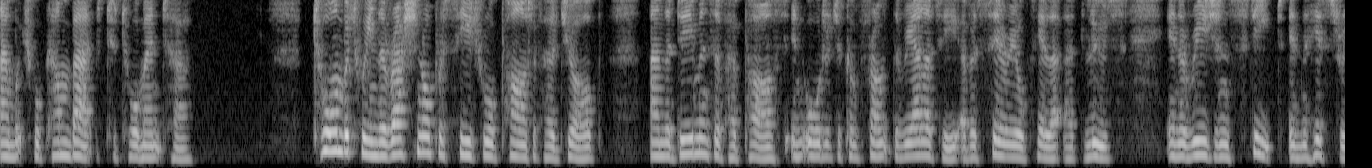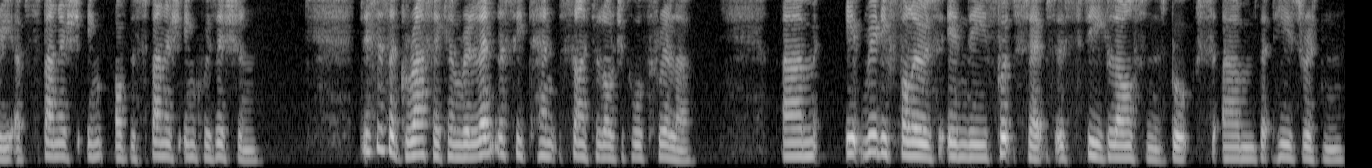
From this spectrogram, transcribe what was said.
and which will come back to torment her. Torn between the rational procedural part of her job and the demons of her past in order to confront the reality of a serial killer at loose in a region steeped in the history of Spanish of the Spanish Inquisition. This is a graphic and relentlessly tense psychological thriller. Um, it really follows in the footsteps of Stieg Larsson's books um, that he's written,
